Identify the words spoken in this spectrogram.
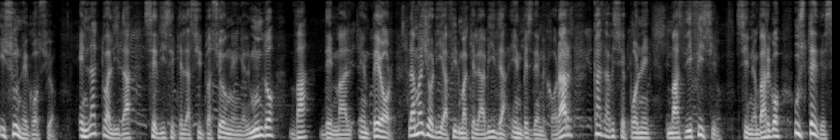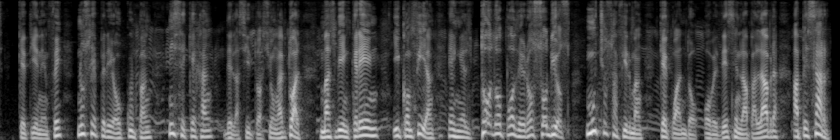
y su negocio. En la actualidad se dice que la situación en el mundo va de mal en peor. La mayoría afirma que la vida, en vez de mejorar, cada vez se pone más difícil. Sin embargo, ustedes que tienen fe no se preocupan ni se quejan de la situación actual. Más bien creen y confían en el Todopoderoso Dios. Muchos afirman que cuando obedecen la palabra, a pesar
